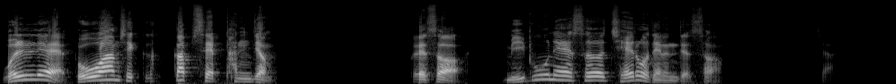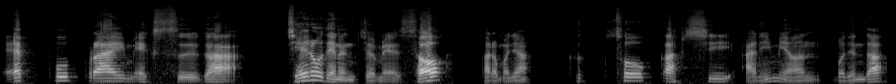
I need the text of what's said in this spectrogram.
원래 도함수의 극값의 판정. 그래서 미분에서 제로 되는 데서 자, f 프라임 x가 제로 되는 점에서 바로 뭐냐? 극소값이 아니면 뭐 된다?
